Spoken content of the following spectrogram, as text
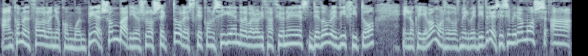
han comenzado el año con buen pie. Son varios los sectores que consiguen revalorizaciones de doble dígito en lo que llevamos de 2023. Y si miramos a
